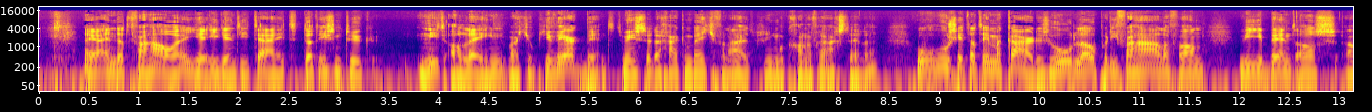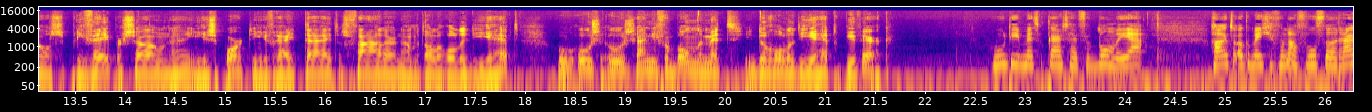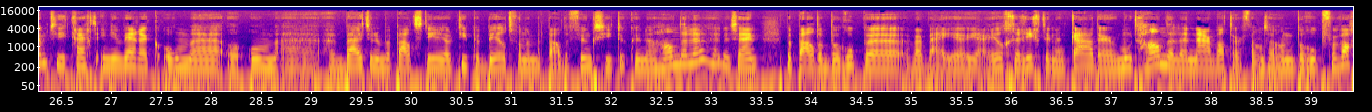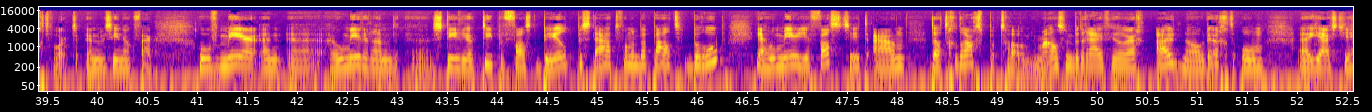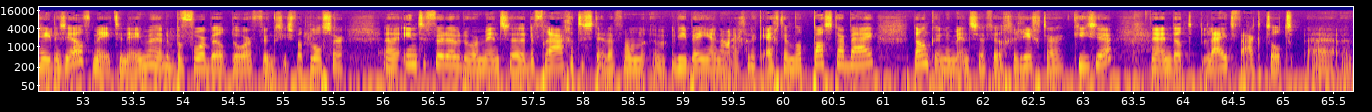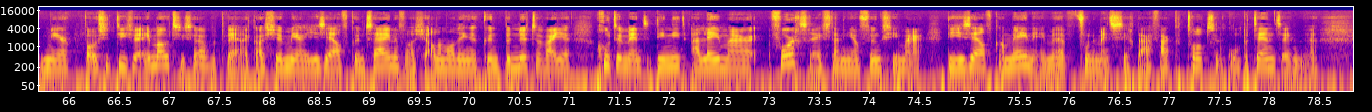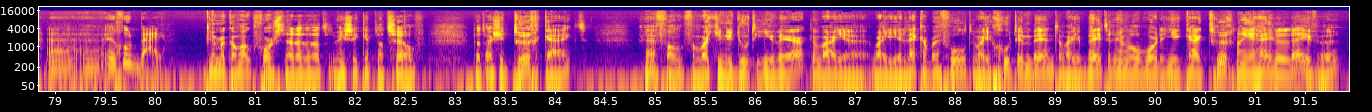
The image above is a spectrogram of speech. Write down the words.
Nou ja, en dat verhaal, hè, je identiteit, dat is natuurlijk niet alleen wat je op je werk bent. Tenminste, daar ga ik een beetje van uit. Misschien moet ik gewoon een vraag stellen. Hoe, hoe zit dat in elkaar? Dus hoe lopen die verhalen van wie je bent als, als privépersoon, hè, in je sport, in je vrije tijd, als vader, nou, met alle rollen die je hebt. Hoe, hoe, hoe zijn die verbonden met de rollen die je hebt op je werk? Hoe die met elkaar zijn verbonden, ja. Hangt ook een beetje vanaf hoeveel ruimte je krijgt in je werk om, eh, om eh, buiten een bepaald stereotype beeld van een bepaalde functie te kunnen handelen. Er zijn bepaalde beroepen waarbij je ja, heel gericht in een kader moet handelen naar wat er van zo'n beroep verwacht wordt. En we zien ook vaak hoe meer, een, eh, hoe meer er een stereotype vast beeld bestaat van een bepaald beroep, ja, hoe meer je vastzit aan dat gedragspatroon. Maar als een bedrijf heel erg uitnodigt om juist je hele zelf mee te nemen, bijvoorbeeld door functies wat losser eh, in te vullen, door mensen de vragen te stellen van eh, wie ben jij nou eigenlijk echt en wat past daarbij, dan kunnen mensen veel gerichter kiezen. Ja, en dat leidt vaak tot eh, meer positieve emoties hè, op het werk. Als je meer jezelf kunt zijn of als je allemaal dingen kunt benutten waar je goed in bent, die niet alleen maar voorgeschreven staan in jouw functie, maar die je zelf kan meenemen, voelen mensen zich daar vaak trots en competent en, en goed bij. Ja, maar ik kan me ook voorstellen dat, tenminste, ik heb dat zelf, dat als je terugkijkt van, van wat je nu doet in je werk en waar je, waar je je lekker bij voelt en waar je goed in bent en waar je beter in wil worden en je kijkt terug naar je hele leven,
